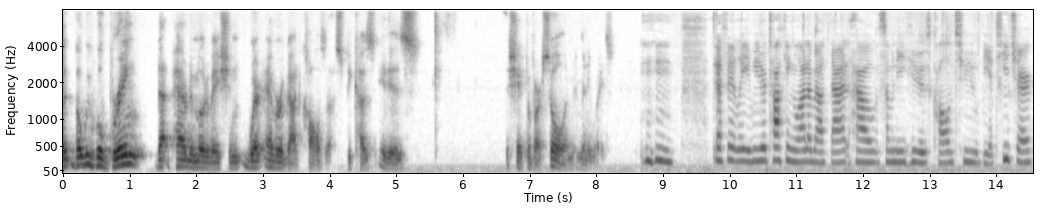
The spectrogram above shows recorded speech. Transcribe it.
But, but we will bring that pattern of motivation wherever God calls us because it is the shape of our soul in, in many ways. Mm-hmm. Definitely. We were talking a lot about that, how somebody who's called to be a teacher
